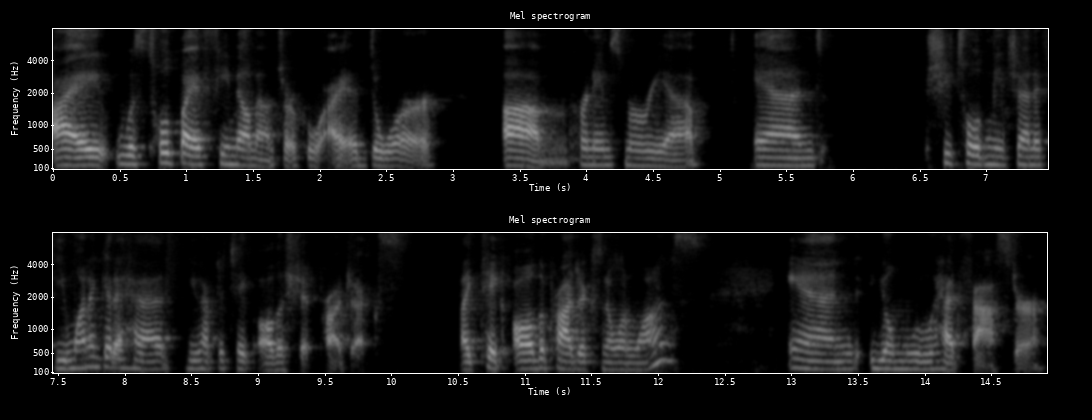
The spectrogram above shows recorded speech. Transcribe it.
I was told by a female mentor who I adore. Um, her name's Maria. And she told me, Jen, if you want to get ahead, you have to take all the shit projects. Like, take all the projects no one wants, and you'll move ahead faster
